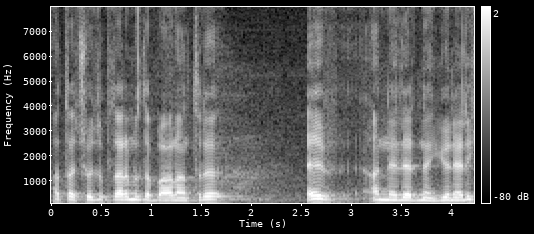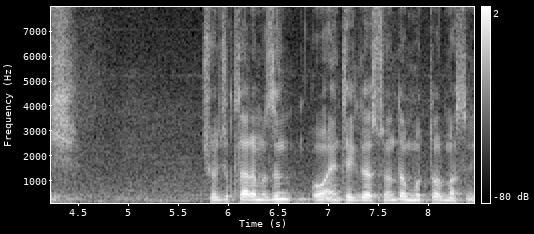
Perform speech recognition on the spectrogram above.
hatta çocuklarımızla bağlantılı ev annelerine yönelik çocuklarımızın o entegrasyonda mutlu olmasına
